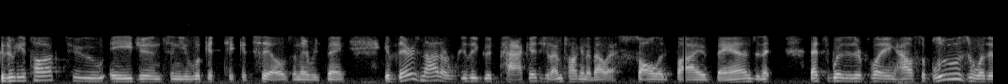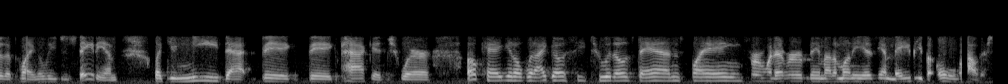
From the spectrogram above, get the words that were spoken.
Because when you talk to agents and you look at ticket sales and everything, if there's not a really good package, and I'm talking about a solid five bands, and it, that's whether they're playing House of Blues or whether they're playing Allegiant Stadium, like you need that big, big package where, okay, you know, would I go see two of those bands playing for whatever the amount of money is? Yeah, maybe, but oh wow, there's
